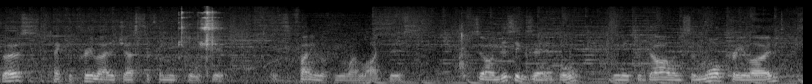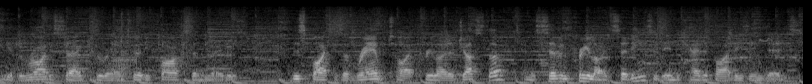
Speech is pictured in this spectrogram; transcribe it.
First, take the preload adjuster from your toolkit. It's a funny looking one like this. So in this example, we need to dial in some more preload and get the rider sag to around 35 centimeters. This bike has a ramp type preload adjuster and has 7 preload settings as indicated by these indents.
